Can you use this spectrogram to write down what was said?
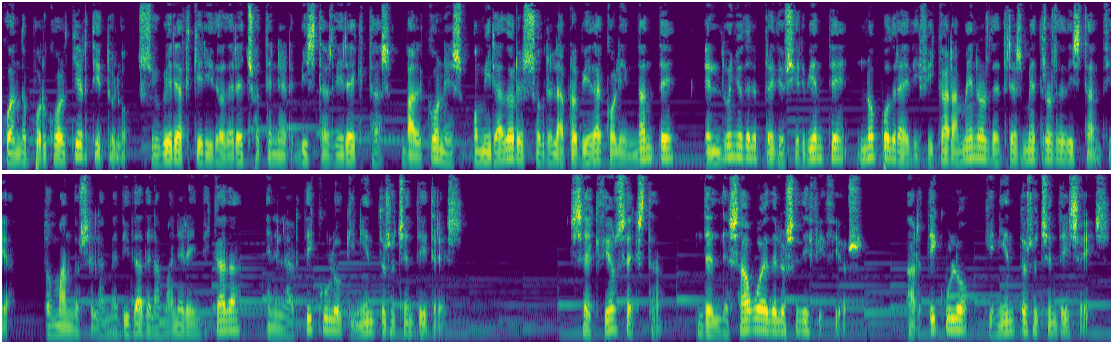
Cuando por cualquier título se hubiere adquirido derecho a tener vistas directas, balcones o miradores sobre la propiedad colindante, el dueño del predio sirviente no podrá edificar a menos de 3 metros de distancia, tomándose la medida de la manera indicada en el artículo 583. Sección sexta. Del desagüe de los edificios. Artículo 586.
